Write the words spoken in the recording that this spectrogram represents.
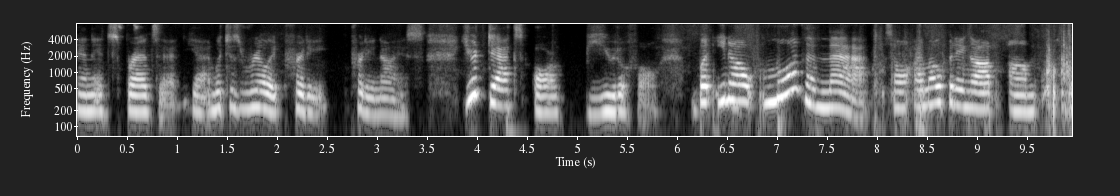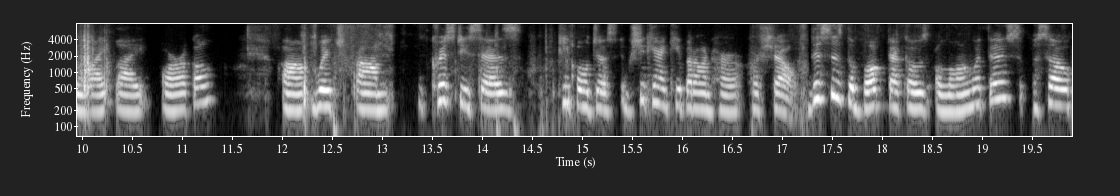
and it spreads it. Yeah. Which is really pretty, pretty nice. Your decks are beautiful. But you know, more than that, so I'm opening up um, the White Light Oracle, uh, which um, Christy says people just she can't keep it on her her shelf. This is the book that goes along with this. So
